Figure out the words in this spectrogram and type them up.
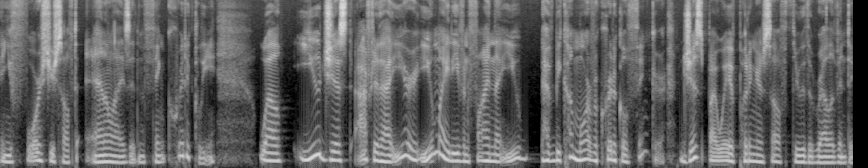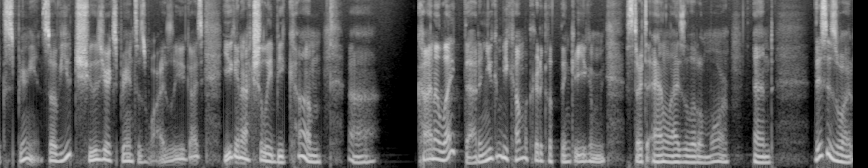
and you force yourself to analyze it and think critically, well, you just, after that year, you might even find that you have become more of a critical thinker just by way of putting yourself through the relevant experience. So if you choose your experiences wisely, you guys, you can actually become uh, kind of like that, and you can become a critical thinker. You can start to analyze a little more, and this is what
